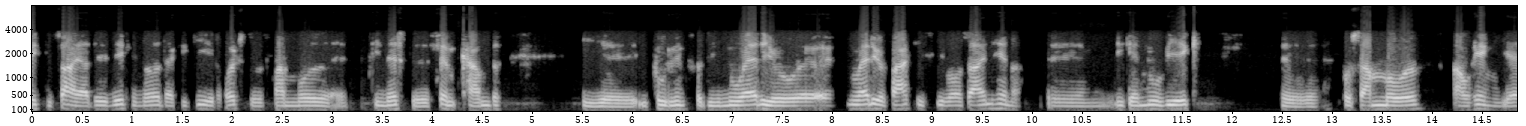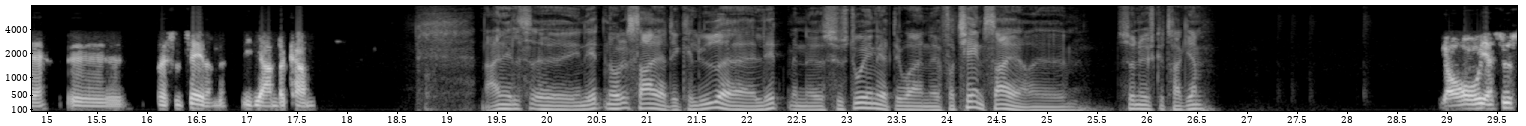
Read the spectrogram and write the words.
vigtig sejr, det er virkelig noget, der kan give et rygstød frem mod øh, de næste fem kampe i, øh, i puljen, fordi nu er det jo øh, nu er det jo faktisk i vores egne hænder. Øh, igen, nu er vi ikke øh, på samme måde afhængige af øh, resultaterne i de andre kampe. Nej, Niels, øh, en 1-0 sejr, det kan lyde af lidt, men øh, synes du egentlig, at det var en øh, fortjent sejr, øh, Sønderjyske træk hjem? Jo, jeg synes,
